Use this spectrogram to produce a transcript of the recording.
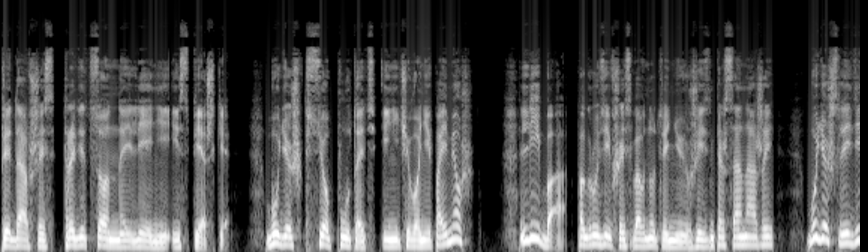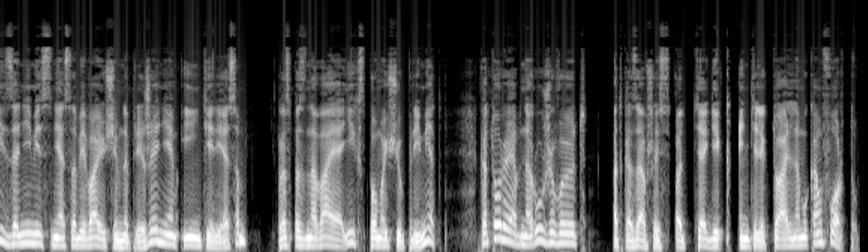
предавшись традиционной лени и спешке, будешь все путать и ничего не поймешь, либо, погрузившись во внутреннюю жизнь персонажей, будешь следить за ними с неослабевающим напряжением и интересом, распознавая их с помощью примет, которые обнаруживают, отказавшись от тяги к интеллектуальному комфорту.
